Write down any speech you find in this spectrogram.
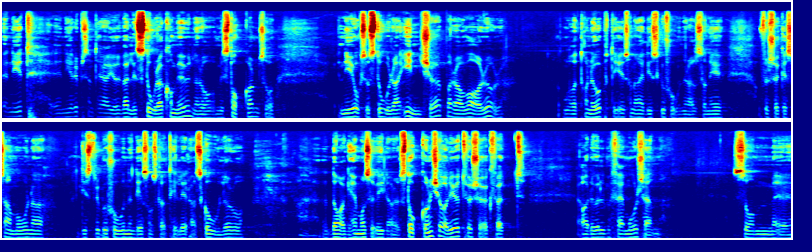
Eh, ni, eh, ni, representerar ju väldigt stora kommuner och med Stockholm så ni är också stora inköpare av varor. Och tar ni upp det i sådana här diskussioner? Alltså ni försöker samordna distributionen, det som ska till era skolor och daghem och så vidare. Stockholm körde ju ett försök för ett, ja, det är väl fem år sedan som eh,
